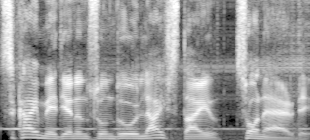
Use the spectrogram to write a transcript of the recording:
Sky Medya'nın sunduğu Lifestyle sona erdi.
